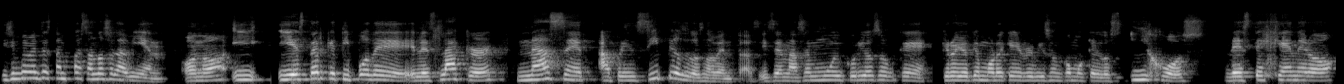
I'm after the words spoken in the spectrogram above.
y simplemente están pasándosela bien, ¿o no? Y, este arquetipo de el slacker nace a principios de los noventas y se me hace muy curioso que creo yo que Mordecai y Rigby son como que los hijos de este género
